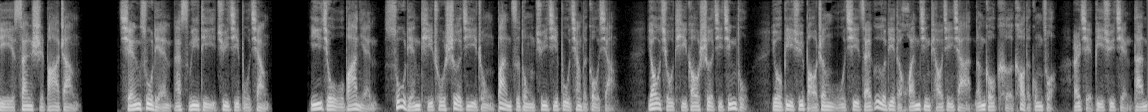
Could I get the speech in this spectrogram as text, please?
第三十八章，前苏联 SVD 狙击步枪。一九五八年，苏联提出设计一种半自动狙击步枪的构想，要求提高射击精度，又必须保证武器在恶劣的环境条件下能够可靠的工作，而且必须简单、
